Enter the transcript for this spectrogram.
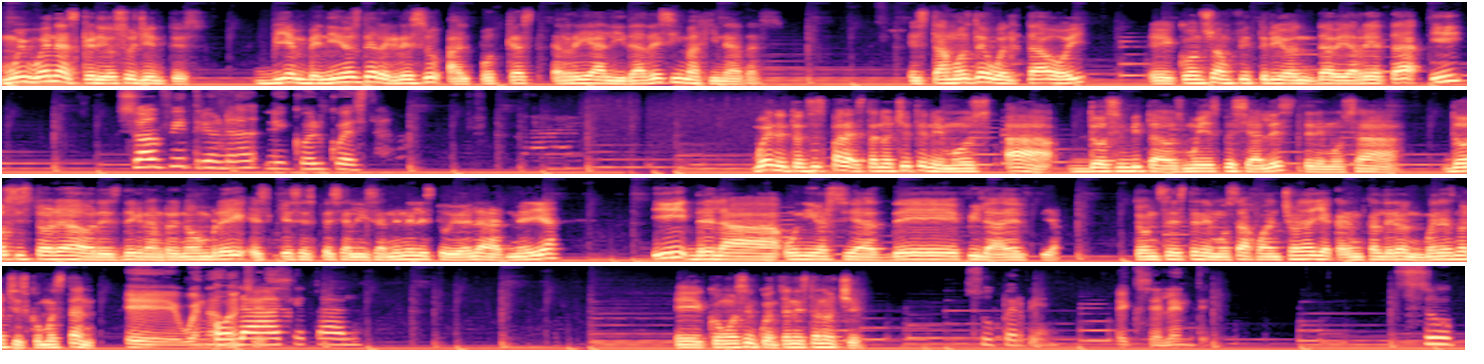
Muy buenas, queridos oyentes. Bienvenidos de regreso al podcast Realidades Imaginadas. Estamos de vuelta hoy eh, con su anfitrión David Arrieta y su anfitriona Nicole Cuesta. Bueno, entonces para esta noche tenemos a dos invitados muy especiales. Tenemos a dos historiadores de gran renombre es que se especializan en el estudio de la Edad Media y de la Universidad de Filadelfia. Entonces tenemos a Juan Chona y a Karen Calderón. Buenas noches, ¿cómo están? Eh, buenas Hola, noches. ¿qué tal? Eh, ¿Cómo se encuentran esta noche? Súper bien. Excelente.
